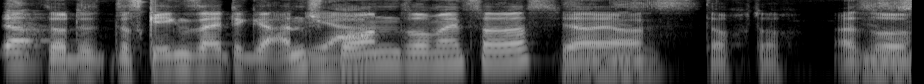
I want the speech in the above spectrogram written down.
Ja. So d- das gegenseitige Anspornen, so meinst du das? Ja, ja, Dieses- doch, doch. Also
